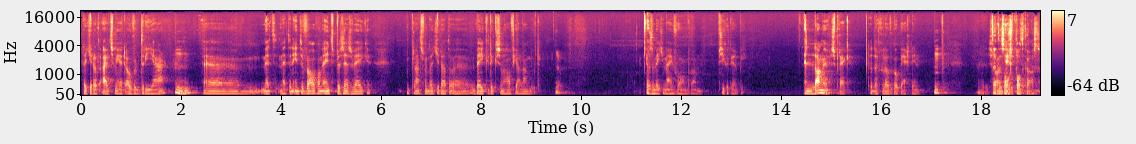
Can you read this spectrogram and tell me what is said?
dat je dat uitsmeert over drie jaar. Mhm. Ehm, met, met een interval van eens per zes weken. In plaats van dat je dat eh, wekelijks een half jaar lang doet. Ja. Dat is een beetje mijn vorm van psychotherapie. En lange gesprekken, dat, daar geloof ik ook echt in. Hm. Eh, dus Dat is onze echt, podcast.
